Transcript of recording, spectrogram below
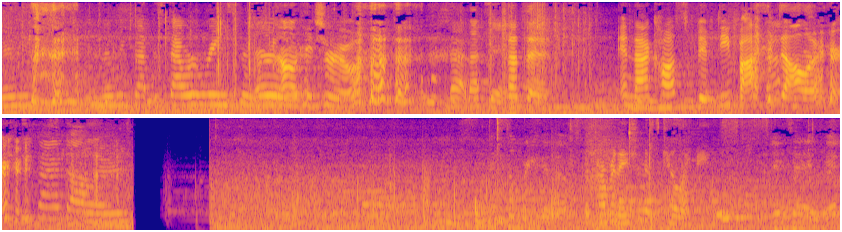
And then, and then we've got the sour rings from earlier. okay, true. That, that's it. That's it. And that cost $55. Five dollars. It's still pretty good though. The carbonation is killing me. Is it good?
